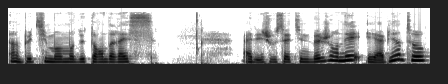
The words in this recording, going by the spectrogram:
un petit moment de tendresse. Allez, je vous souhaite une bonne journée et à bientôt.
